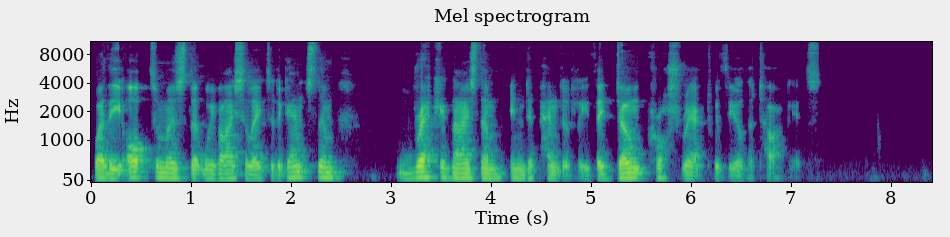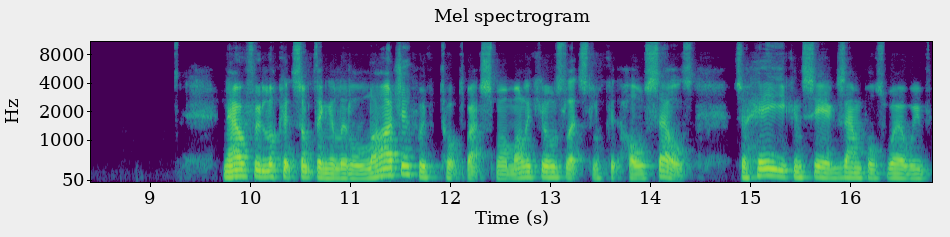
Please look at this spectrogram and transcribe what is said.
where the optimas that we've isolated against them recognize them independently. They don't cross-react with the other targets. Now, if we look at something a little larger, we've talked about small molecules, let's look at whole cells. So here you can see examples where we've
